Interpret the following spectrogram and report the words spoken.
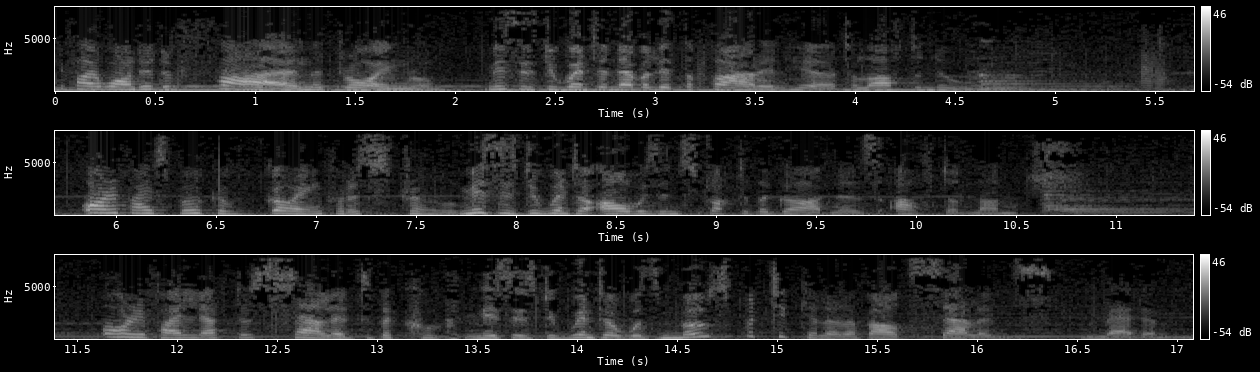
If I wanted a fire in the drawing room, Mrs. De Winter never lit the fire in here till afternoon. or if I spoke of going for a stroll, Mrs. De Winter always instructed the gardeners after lunch. Or if I left a salad to the cook, Mrs. De Winter was most particular about salads, madam.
